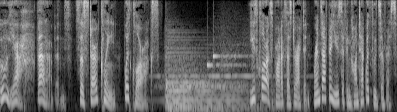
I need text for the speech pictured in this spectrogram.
Ooh, yeah, that happens. So start clean with Clorox. Use Clorox products as directed. Rinse after use if in contact with food surface.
